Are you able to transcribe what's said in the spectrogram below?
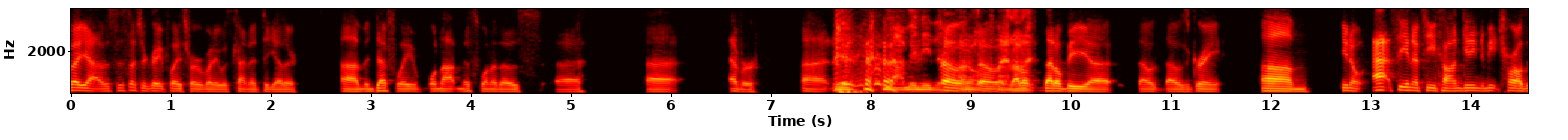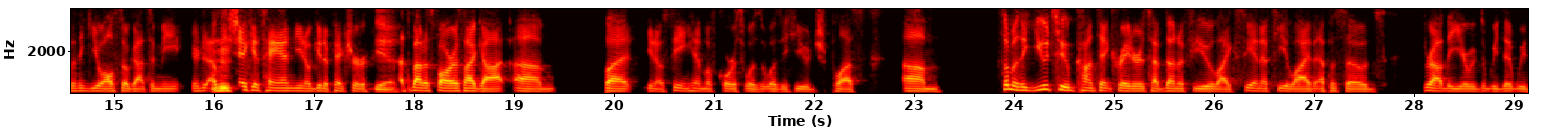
but yeah, it was just such a great place for everybody was kind of together. Um, and definitely will not miss one of those uh, uh, ever. Uh, Yeah. Nah, me neither. so I don't so plan that'll that'll be uh, that was that was great. Um, you know, at CNFT Con, getting to meet Charles. I think you also got to meet at Mhm. least shake his hand. You know, get a picture Yeah, that's about as far as I got. Um, but you know, seeing him, of course, was was a huge plus. Um, some of the YouTube content creators have done a few like CNFT live episodes throughout the year. We did we did we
